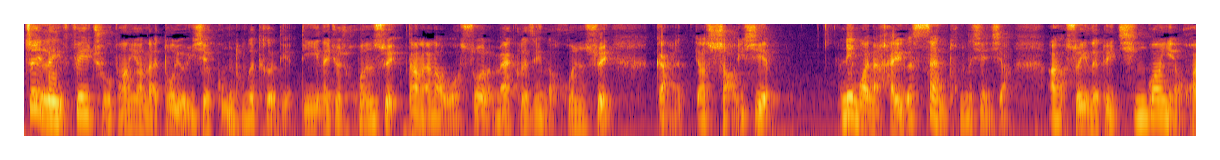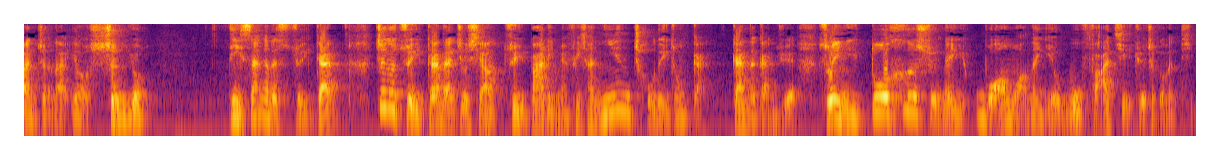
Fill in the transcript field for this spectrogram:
这类非处方药呢，都有一些共同的特点。第一呢，就是昏睡，当然了，我说了，Maclizine 的昏睡感要少一些。另外呢，还有一个散瞳的现象啊，所以呢，对青光眼患者呢，要慎用。第三个呢是嘴干，这个嘴干呢就像嘴巴里面非常粘稠的一种感干的感觉，所以你多喝水呢，往往呢也无法解决这个问题，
